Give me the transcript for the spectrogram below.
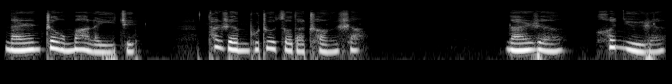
男人咒骂了一句，他忍不住走到床上。男人和女人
